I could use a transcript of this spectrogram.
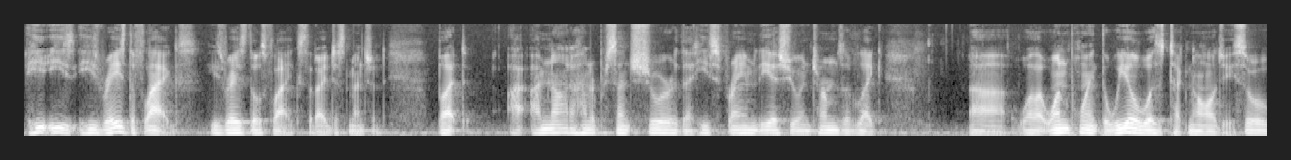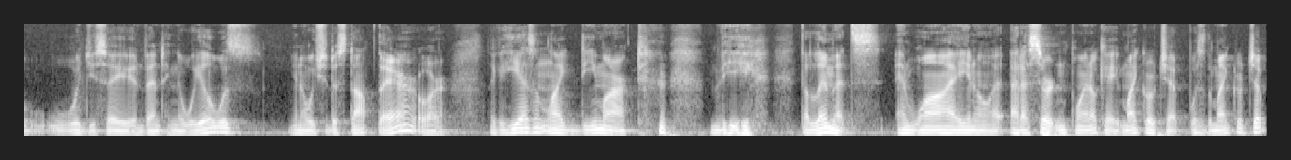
he, he's he's raised the flags. He's raised those flags that I just mentioned, but I, am not 100% sure that he's framed the issue in terms of like. Uh, well, at one point the wheel was technology. So would you say inventing the wheel was, you know, we should have stopped there, or like he hasn't like demarked the the limits and why you know at, a certain point okay microchip was the microchip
